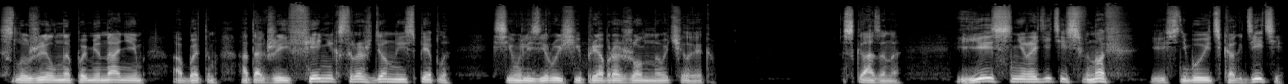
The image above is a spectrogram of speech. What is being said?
служил напоминанием об этом, а также и феникс, рожденный из пепла, символизирующий преображенного человека. Сказано, «Если не родитесь вновь, если не будете как дети,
